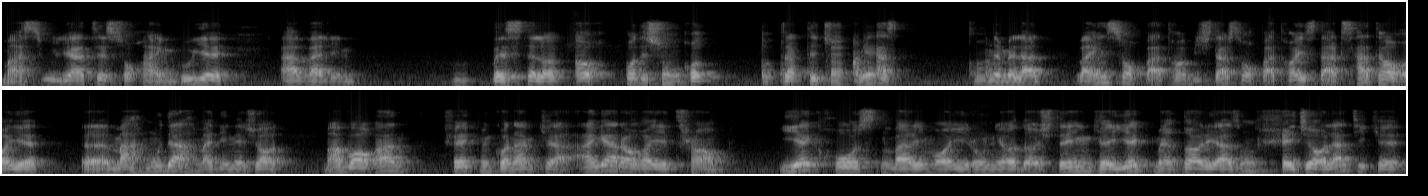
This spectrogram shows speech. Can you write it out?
مسئولیت سخنگوی اولین به اصطلاح خودشون قدرت جهانی هست ملل. و این صحبت ها بیشتر صحبت است در سطح آقای محمود احمدی نژاد. من واقعا فکر می کنم که اگر آقای ترامپ یک حسن برای ما ایرونیا داشته اینکه یک مقداری از اون خجالتی که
